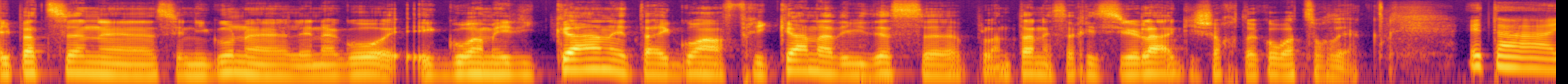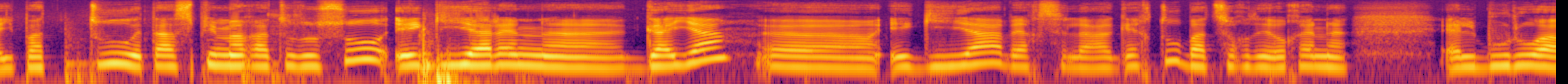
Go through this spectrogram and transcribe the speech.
aipatzen e, zenigun e, lehenago Ego Amerikan eta Ego Afrikan adibidez e, plantan ezagizirela gisahtako batzordeak. Eta aipatu eta azpimagatu duzu, egiaren gaia, egia berzela gertu, batzorde horren helburua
